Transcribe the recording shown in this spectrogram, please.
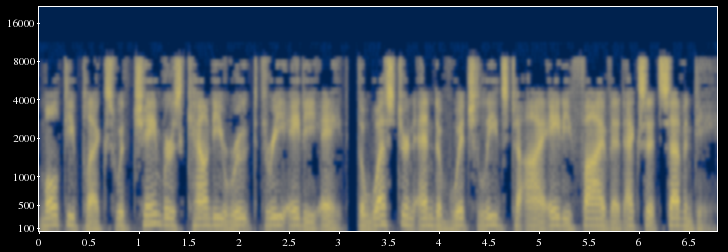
multiplex with Chambers County Route 388, the western end of which leads to I-85 at exit 70.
